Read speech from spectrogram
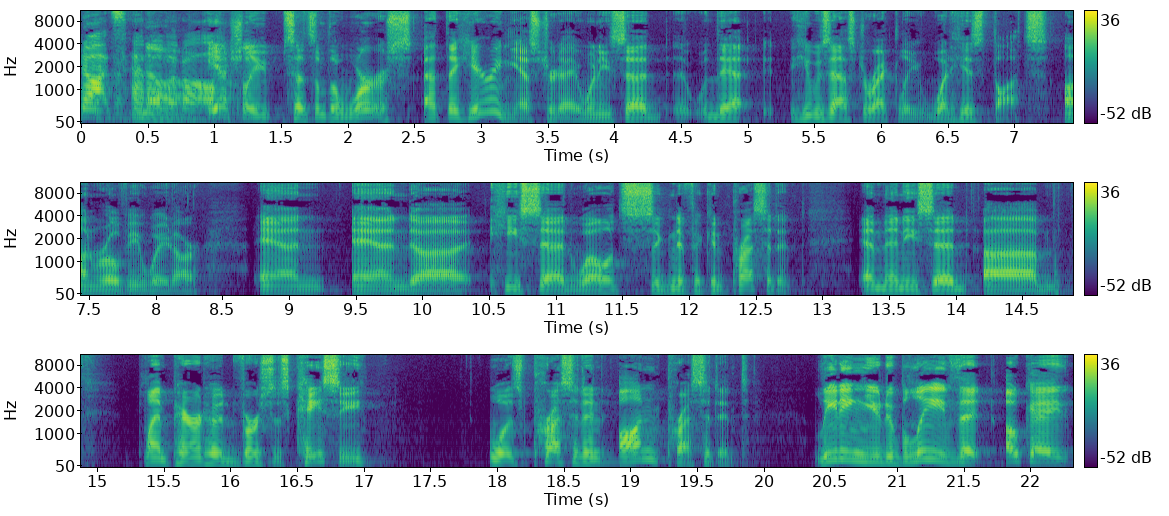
not settled no. at all. He actually said something worse at the hearing yesterday when he said that he was asked directly what his thoughts on Roe v. Wade are, and and uh, he said, "Well, it's significant precedent." And then he said, um, "Planned Parenthood versus Casey was precedent on precedent, leading you to believe that okay,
